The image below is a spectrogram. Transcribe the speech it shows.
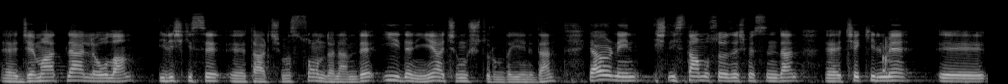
e, cemaatlerle olan ilişkisi e, tartışması son dönemde iyiden iyiye açılmış durumda yeniden. Ya örneğin işte İstanbul Sözleşmesi'nden e, çekilme e,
